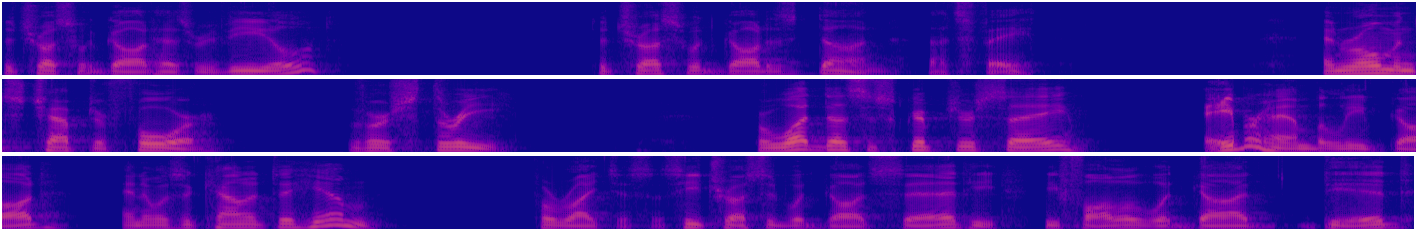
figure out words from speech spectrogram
to trust what God has revealed, to trust what God has done. That's faith. In Romans chapter 4, verse 3, for what does the scripture say? Abraham believed God, and it was accounted to him for righteousness. He trusted what God said, he, he followed what God did.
